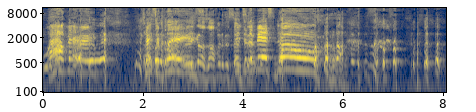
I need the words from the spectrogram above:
work! Help me! Chaser, there he goes off into the sunset. Into the mist! No!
